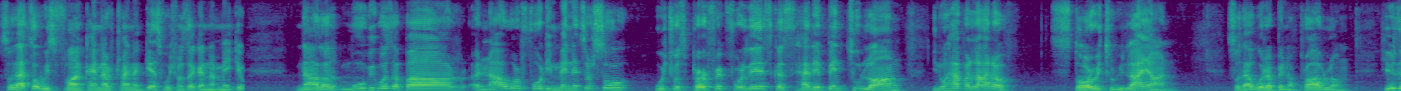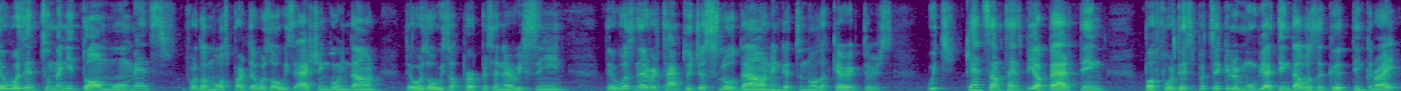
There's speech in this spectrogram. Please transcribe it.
So that's always fun, kind of trying to guess which ones are gonna make it. Now the movie was about an hour, 40 minutes or so, which was perfect for this because had it been too long, you don't have a lot of story to rely on. So that would have been a problem. Here there wasn't too many dull moments. For the most part, there was always action going down. There was always a purpose in every scene. There was never time to just slow down and get to know the characters, which can sometimes be a bad thing. But for this particular movie, I think that was a good thing, right?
